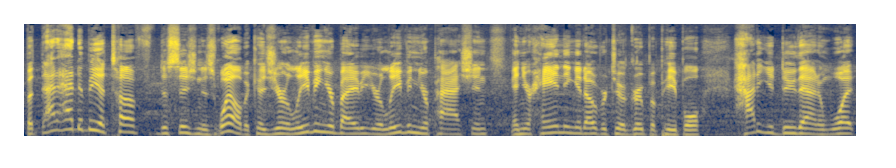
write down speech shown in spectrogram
But that had to be a tough decision as well because you're leaving your baby, you're leaving your passion, and you're handing it over to a group of people. How do you do that, and what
